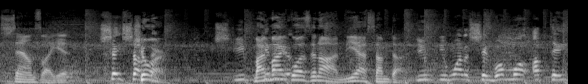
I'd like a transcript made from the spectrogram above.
sounds like it. Say something. Sure. You, My mic your- wasn't on. Yes, I'm done. You you want to say one more update?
